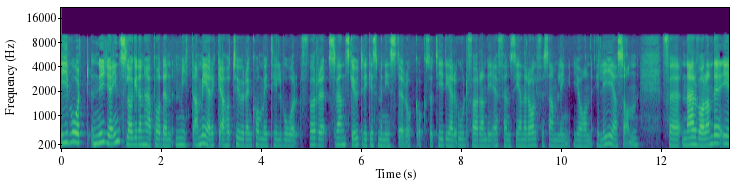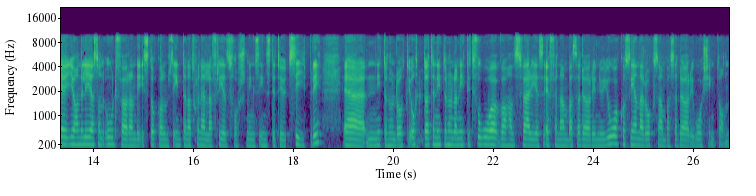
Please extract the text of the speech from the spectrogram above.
I vårt nya inslag i den här podden Mitt Amerika har turen kommit till vår förre svenska utrikesminister och också tidigare ordförande i FNs generalförsamling Jan Eliasson. För närvarande är Jan Eliasson ordförande i Stockholms internationella fredsforskningsinstitut SIPRI. Eh, 1988 till 1992 var han Sveriges FN-ambassadör i New York och senare också ambassadör i Washington.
